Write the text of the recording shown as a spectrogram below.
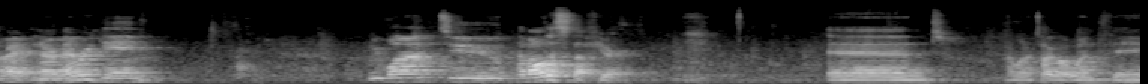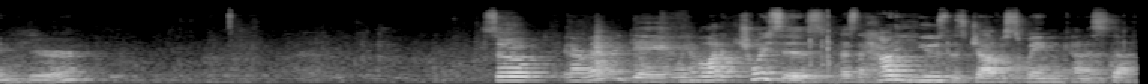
All right, in our memory game, we want to have all this stuff here. And I want to talk about one thing here. So in our memory game, we have a lot of choices as to how to use this Java Swing kind of stuff.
